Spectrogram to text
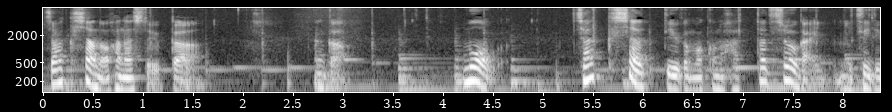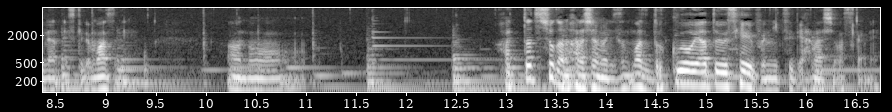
弱者の話というかなんかもう弱者っていうか、まあ、この発達障害についてなんですけどまずねあの発達障害の話の前にまず毒親という成分について話しますかね。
